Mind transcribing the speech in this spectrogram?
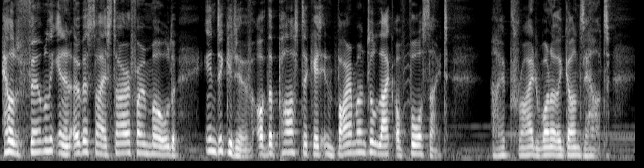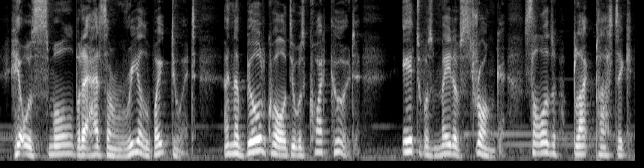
held firmly in an oversized styrofoam mold indicative of the past decade's environmental lack of foresight. I pried one of the guns out it was small, but it had some real weight to it, and the build quality was quite good. It was made of strong, solid black plastic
